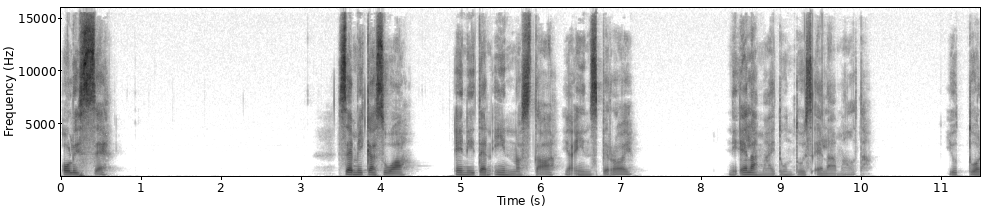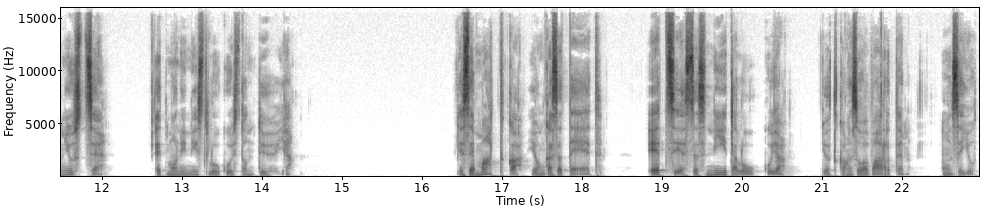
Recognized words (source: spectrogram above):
olisi se, se mikä sua eniten innostaa ja inspiroi, niin elämä ei tuntuisi elämältä. Juttu on just se, että moni niistä luukuista on tyhjä. Ja se matka, jonka sä teet, etsiessäsi niitä luukkuja, jotka on sua varten, on se juttu.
